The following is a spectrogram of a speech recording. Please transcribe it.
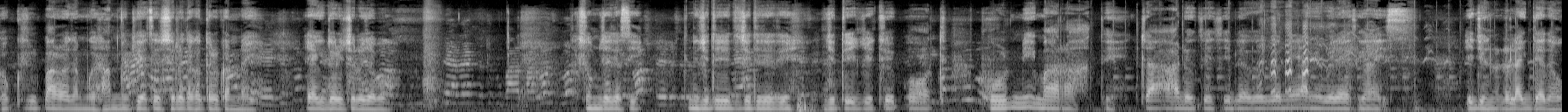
সব কিছু পার যাব সামনে কি আছে সেটা দেখার দরকার নাই। এক দৌড়ে চলে যাব। সমঝে গেছি কিন্তু যেতে যেতে যেতে যেতে যেতে যেতে পথ পূর্ণিমা রাতে চাঁদ উঠেছিল আমি বেড়ে গেছি গাইস এই জন্য লাইক দিয়ে দাও।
